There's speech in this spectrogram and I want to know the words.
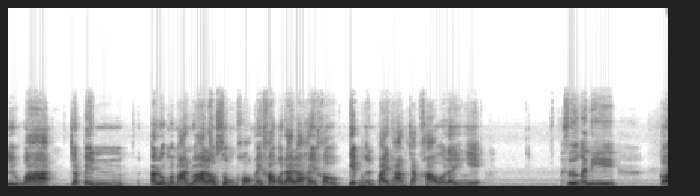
หรือว่า จะเป็นอารมณ์ประมาณว่าเราส่งของให้เขาก็ได้แล้วให้เขาเก็บเงินปลายทางจากเขาอะไรอย่างนี้ ซึ่งอันนี้ก็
